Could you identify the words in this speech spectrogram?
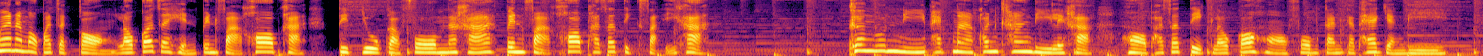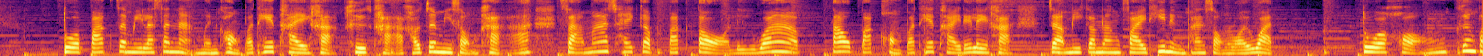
เมื่อนำออกมาจากกล่องเราก็จะเห็นเป็นฝาครอบค่ะ ติดอยู่กับโฟมนะคะ เป็นฝาครอบพลาสติกใสค่ะ เครื่องรุ่นนี้แพ็คมาค่อนข้างดีเลยค่ะ ห่อพลาสติกแล้วก็ห่อโฟมกันกระแทกอย่างดี ตัวปลั๊กจะมีลักษณะเหมือนของประเทศไทยค่ะ คือขาเขาจะมีสองขา สามารถใช้กับปลั๊กต่อหรือว่าเต้าปลั๊กของประเทศไทยได้เลยค่ะ จะมีกำลังไฟที่ 1,200 วัตต์ ตัวของเครื่องผ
